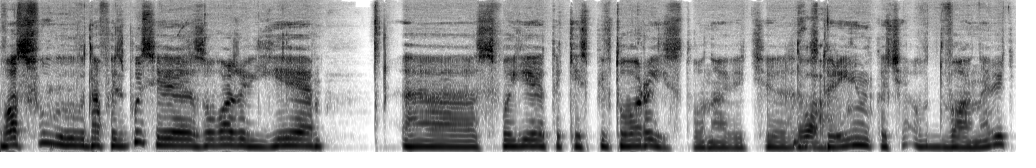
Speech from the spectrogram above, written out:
У вас на Фейсбуці я зауважив, є своє таке співтовариство, навіть е, Два. сторінка, чи два навіть,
